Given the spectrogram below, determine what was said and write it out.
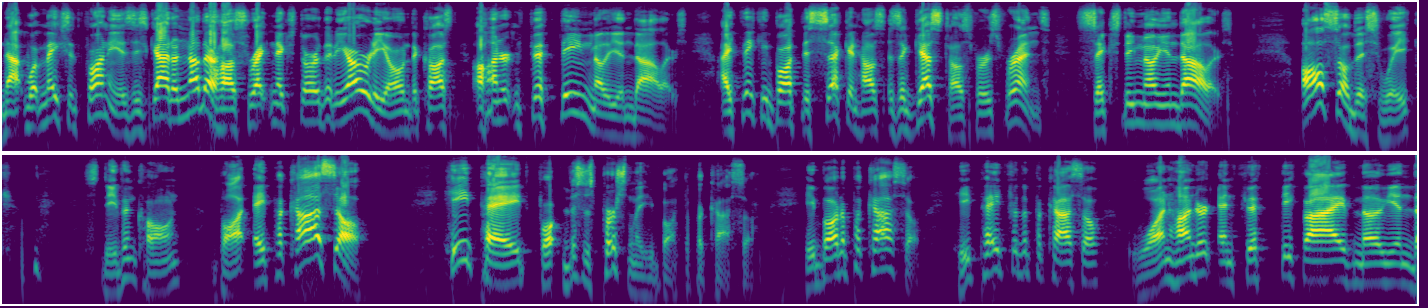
Now, what makes it funny is he's got another house right next door that he already owned that cost $115 million. I think he bought this second house as a guest house for his friends, $60 million. Also this week, Steven Cohen bought a Picasso. He paid for, this is personally he bought the Picasso. He bought a Picasso. He paid for the Picasso $155 million.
